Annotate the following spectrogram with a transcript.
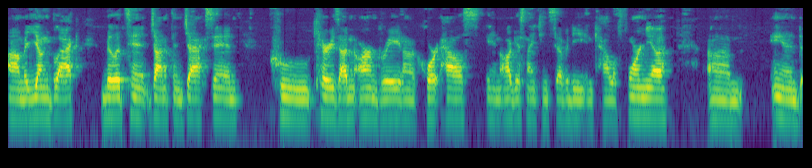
um, a young black militant, Jonathan Jackson, who carries out an armed raid on a courthouse in August 1970 in California. And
